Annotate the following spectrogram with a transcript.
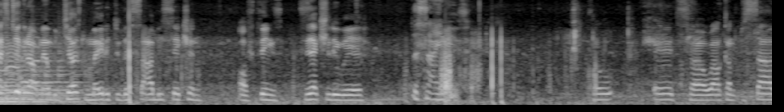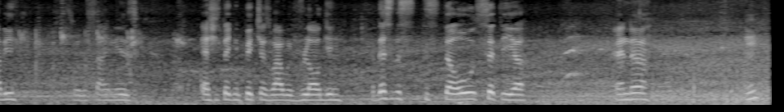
Guys check it out man. We just made it to the Sabie section of things. This is actually where the sign is. So it's uh, welcome to Sabie. So the sign is she's taking pictures while we're vlogging. But this is the, this is the whole city here and uh, hmm?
